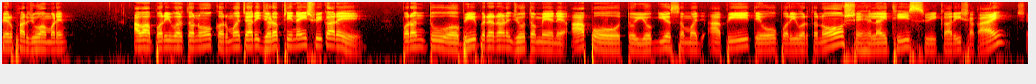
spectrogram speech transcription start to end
ફેરફાર જોવા મળે. આવા પરિવર્તનો કર્મચારી ઝડપથી નહીં સ્વીકારે. પરંતુ અભિપ્રેરણ જો તમે એને આપો, તો યોગ્ય સમજ આપી તેઓ પરિવર્તનો સહેલાઈથી સ્વીકારી શકાય છે.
